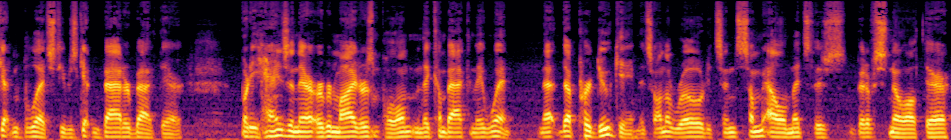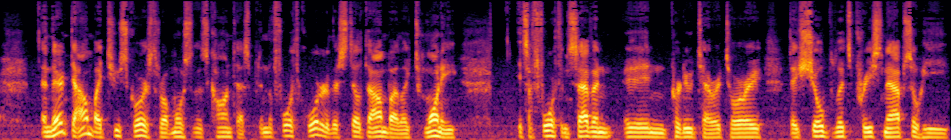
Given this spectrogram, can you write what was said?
getting blitzed. He was getting battered back there. But he hangs in there. Urban Meyer doesn't pull him, and they come back and they win. That that Purdue game, it's on the road. It's in some elements. There's a bit of snow out there, and they're down by two scores throughout most of this contest. But in the fourth quarter, they're still down by like twenty. It's a fourth and seven in Purdue territory. They show blitz pre-snap, so he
